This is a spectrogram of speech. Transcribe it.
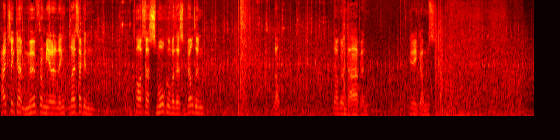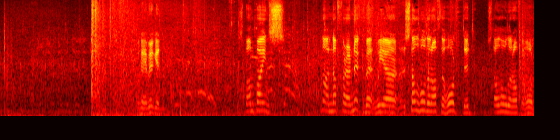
I actually can't move from here unless I can toss a smoke over this building. No. Not going to happen. Here he comes. Okay, we're good. Spawn points. Not enough for a nuke, but we are still holding off the horde, dude. Still holding off the horde.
